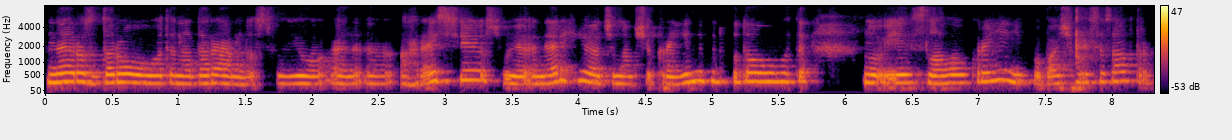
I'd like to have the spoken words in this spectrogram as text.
не роздаровувати надаремно свою е, е, агресію, свою енергію, адже нам ще країни відбудовувати. Ну і слава Україні! Побачимося завтра.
